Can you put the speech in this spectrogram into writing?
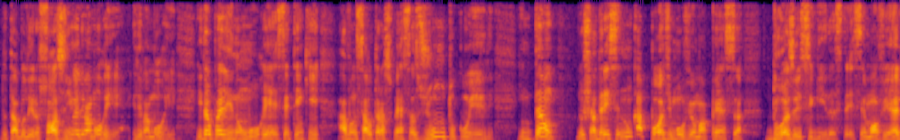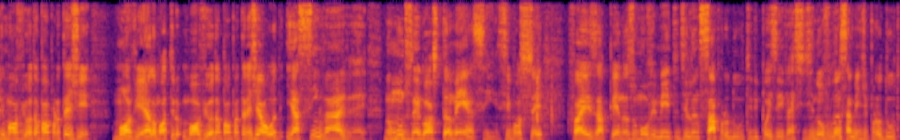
do tabuleiro sozinho, ele vai morrer. Ele vai morrer. Então, para ele não morrer, você tem que avançar outras peças junto com ele. Então, no xadrez, você nunca pode mover uma peça duas vezes seguidas. Você move ela e move outra para proteger. Move ela, move outra para proteger a outra. E assim vai, velho. No mundo dos negócios também é assim. Se você faz apenas o movimento de lançar produto e depois investe de novo no lançamento de produto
